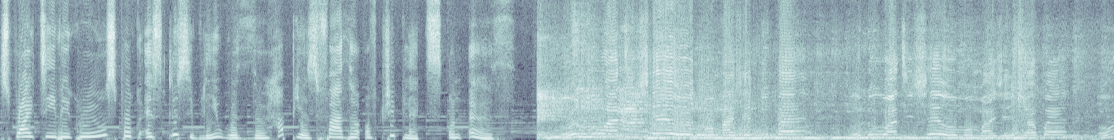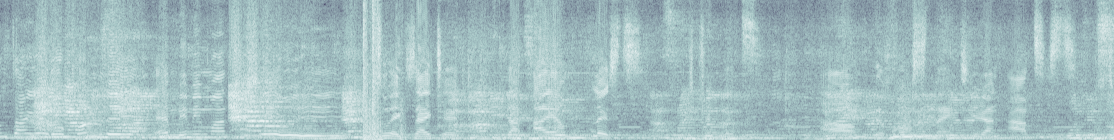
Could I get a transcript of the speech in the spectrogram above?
Spye TV crew spoke exclusively with the happiest father of triplets on earth. Olúwa ti ṣe o mo máa ṣe ṣọpẹ́ òun táyé ro kó lè ẹ̀mí máa ti ṣe òye. so excited that I am blessed with triplets. I'm the first Nigerian artist to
